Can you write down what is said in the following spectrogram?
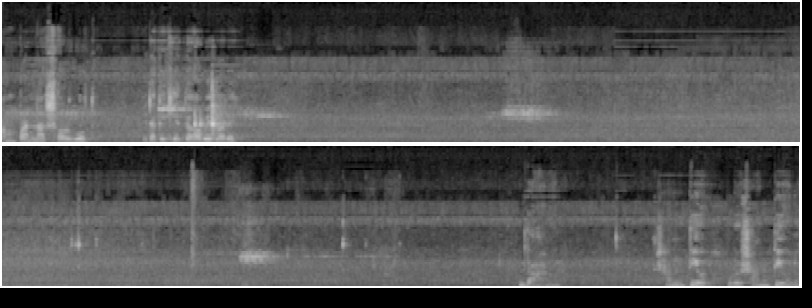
আম পান্নার শরবত। এটাকে খেতে হবে এবারে। দারুণ। শান্তি হলো পুরো শান্তি হলো।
